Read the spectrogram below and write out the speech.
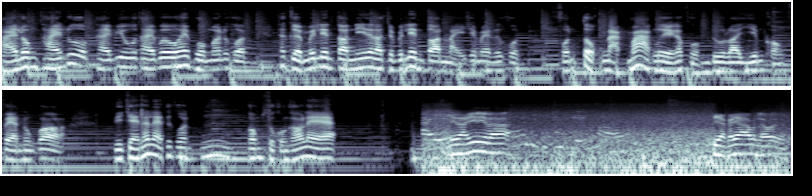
ถ่ายลงถ่ายรูปถ่ายวิวถ่ายเบลให้ผมมาทุกคน ถ้าเกิดไม่เล่นตอนนี้แล้วเราจะไปเล่นตอนไหนใช่ไหมทุกคน ฝนตกหนักมากเลยครับผมดูรอยยิ้มของแฟนผมก็ดีใจแล้วแหละทุกคน อืมความสุขของเขาแหละนี่ละนี่ละียกระยาไปแล้วเลย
